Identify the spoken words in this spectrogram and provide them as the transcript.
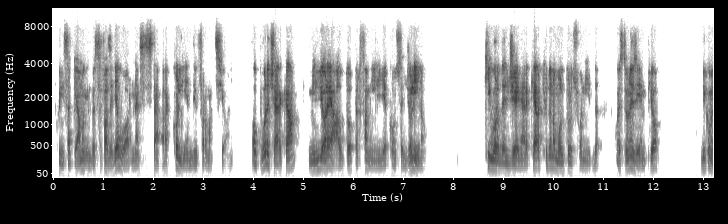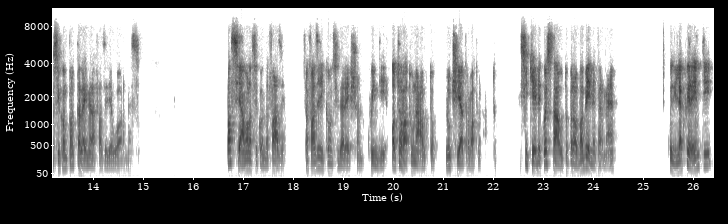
Quindi sappiamo che in questa fase di awareness sta raccogliendo informazioni. Oppure cerca migliore auto per famiglie con seggiolino. Keyword del genere che racchiudono molto il suo need. Questo è un esempio di come si comporta lei nella fase di awareness. Passiamo alla seconda fase, la fase di consideration. Quindi ho trovato un'auto, Lucia ha trovato un'auto. Si chiede quest'auto però va bene per me? Quindi gli acquirenti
